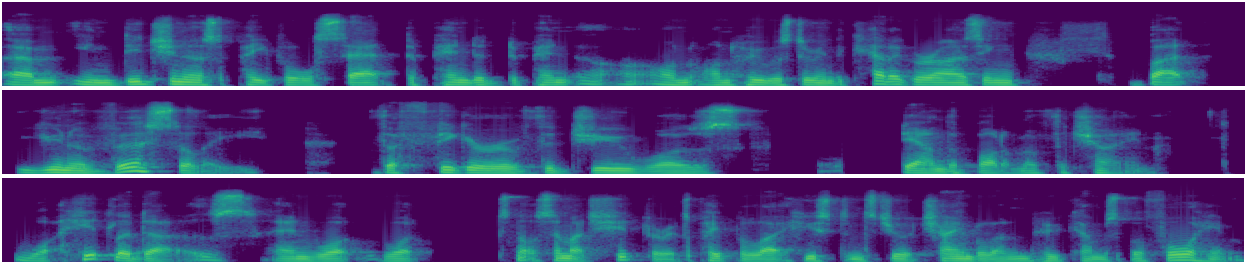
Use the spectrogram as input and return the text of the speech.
um, indigenous people sat depended depend on on who was doing the categorizing, but universally, the figure of the Jew was down the bottom of the chain. What Hitler does and what what it's not so much Hitler, it's people like Houston Stewart Chamberlain who comes before him,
